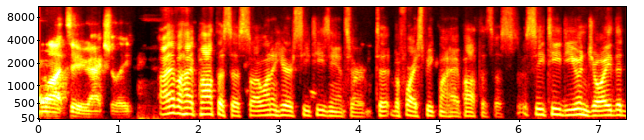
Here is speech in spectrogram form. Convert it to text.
a- a lot too, actually. I have a hypothesis, so I want to hear CT's answer to before I speak my hypothesis. CT, do you enjoy the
